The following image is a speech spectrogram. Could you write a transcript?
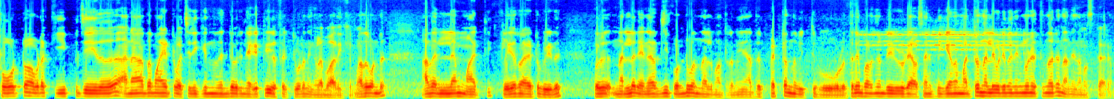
ഫോട്ടോ അവിടെ കീപ്പ് ചെയ്തത് അനാഥമായിട്ട് വച്ചിരിക്കുന്നതിന്റെ ഒരു നെഗറ്റീവ് എഫക്റ്റ് കൂടെ നിങ്ങളെ ബാധിക്കും. അതുകൊണ്ട് അതെല്ലാം മാറ്റി ക്ലിയർ ആയിട്ട് വീട് ഒരു നല്ലൊരു എനർജി കൊണ്ടുവന്നാൽ മാത്രമേ അത് പെട്ടെന്ന് വിറ്റ് പോവുകയുള്ളൂ ഇത്രയും പറഞ്ഞുകൊണ്ട് ഈ വീഡിയോ അവസാനിപ്പിക്കുകയാണ്. മറ്റൊരു നല്ല വീഡിയോ നിങ്ങളോട് എത്തുന്നവരെ നന്ദി നമസ്കാരം.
